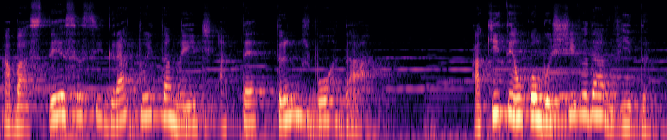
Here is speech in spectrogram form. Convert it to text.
Abasteça-se gratuitamente até transbordar. Aqui tem o combustível da vida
